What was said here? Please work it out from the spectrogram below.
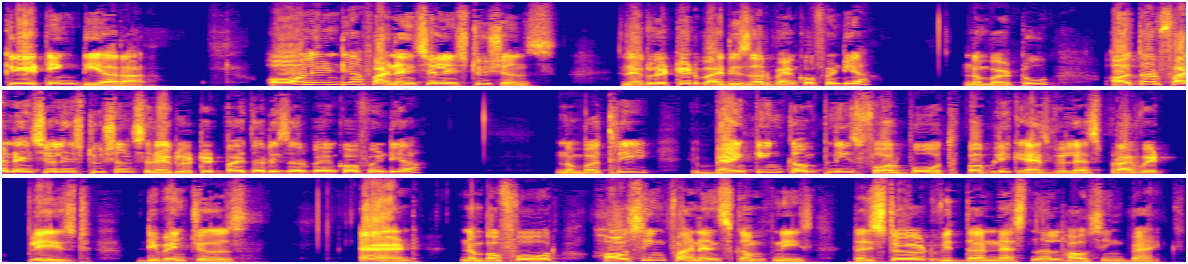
creating DRR all India financial institutions regulated by Reserve Bank of India. Number 2. Other financial institutions regulated by the Reserve Bank of India. Number 3. Banking companies for both public as well as private placed debentures. And number 4. Housing finance companies registered with the National Housing Bank.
